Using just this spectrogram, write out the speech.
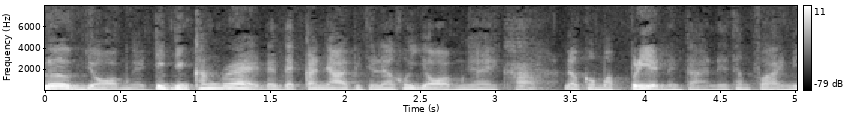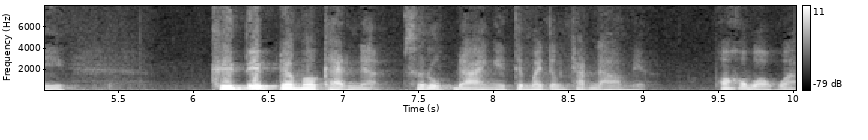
เริ่มยอมไง จริงๆ ครั้งแรกตั้งแต่กันยาปีที่แล้วเขายอมไงครับแล้วก็มาเปลี่ยนต่างๆในทางฝ่ายนี้ คือเดโมแครตเนี่ยสรุปได้ไงทำไมต้อง shutdown เนี่ย เพราะเขาบอกว่า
